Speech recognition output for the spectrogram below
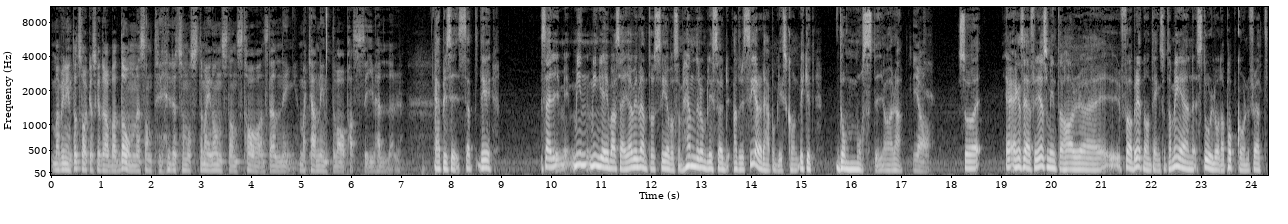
man vill inte att saker ska drabba dem, men samtidigt så måste man ju någonstans ta en ställning. Man kan inte vara passiv heller. Ja, precis. Så det, så här, min, min grej är bara så här, jag vill vänta och se vad som händer om Blizzard adresserar det här på Blizzcon, vilket de måste göra. Ja. Så jag, jag kan säga, för er som inte har uh, förberett någonting, så ta med en stor låda popcorn, för att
